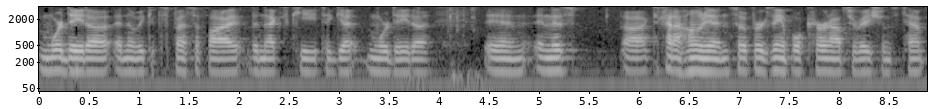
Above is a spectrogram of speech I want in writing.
more data, and then we could specify the next key to get more data in, in this uh, to kind of hone in. So for example, current observations temp,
